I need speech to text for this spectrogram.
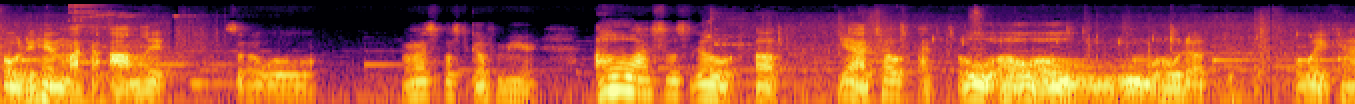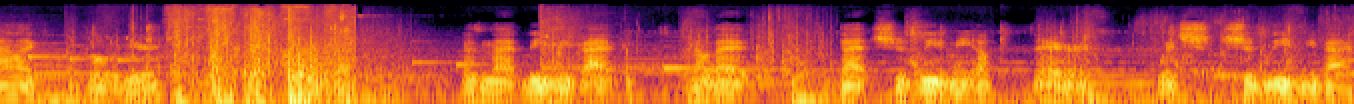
Folded him like an omelet. So, where am I supposed to go from here? Oh, I'm supposed to go up. Yeah, I told. I, oh, oh, oh, ooh, hold up. Oh wait, can I like go over here? Doesn't that lead me back? No, that that should lead me up there, which should lead me back.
